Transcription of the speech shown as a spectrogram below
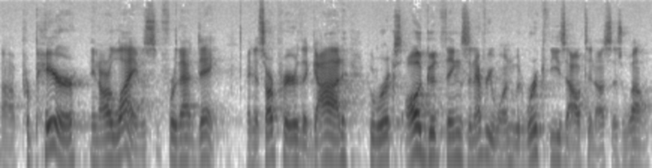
uh, prepare in our lives for that day. And it's our prayer that God, who works all good things in everyone, would work these out in us as well.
